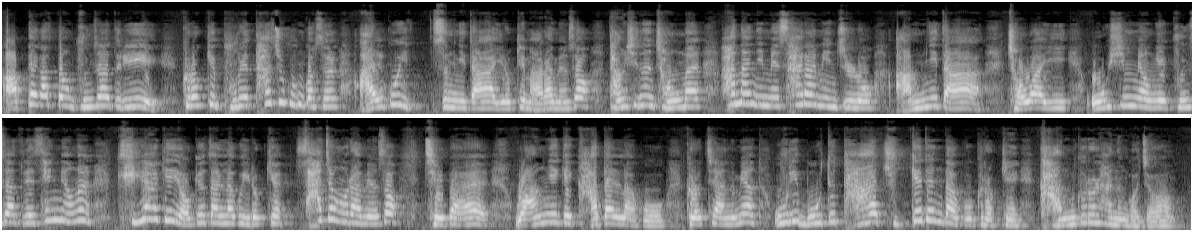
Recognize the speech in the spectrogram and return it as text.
앞에 갔던 군사들이 그렇게 불에 타 죽은 것을 알고 있습니다. 이렇게 말하면서 당신은 정말 하나님의 사람인 줄로 압니다. 저와 이 50명의 군사들의 생명을 귀하게 여겨달라고 이렇게 사정을 하면서 제발 왕에게 가달라고 그렇지 않으면 우리 모두 다 죽게 된다고 그렇게 간구를 하는 거죠.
